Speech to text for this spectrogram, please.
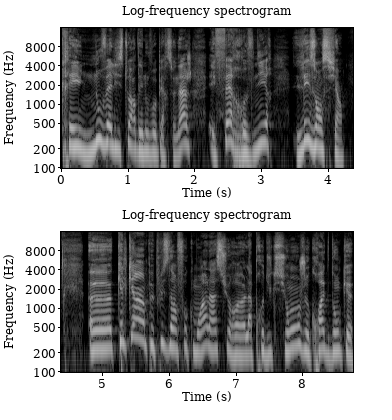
créer une nouvelle histoire des nouveaux personnages et faire revenir les anciens. Euh, Quelqu'un a un peu plus d'infos que moi là sur euh, la production. Je crois que donc euh,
